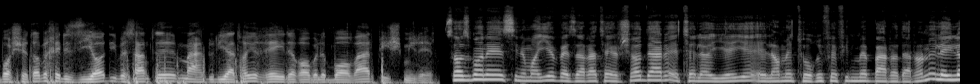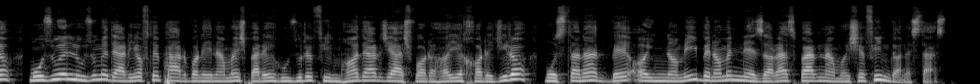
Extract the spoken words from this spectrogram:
با شتاب خیلی زیادی به سمت محدودیت های غیر قابل باور پیش میره. سازمان سینمایی وزارت ارشاد در اطلاعیه اعلام توقیف فیلم برادران لیلا موضوع لزوم دریافت پروانه نمایش برای حضور فیلم ها در جشنواره های خارجی را مستند. به آیننامه‌ای به نام نظارت بر نمایش فیلم دانسته است.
